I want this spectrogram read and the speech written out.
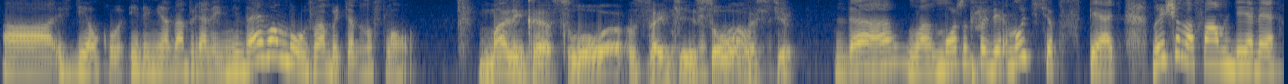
а, сделку или не одобряли. Не дай вам Бог забыть одно слово. Маленькое слово с заинтересованностью. Да, может повернуть все вспять. Но еще на самом деле,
